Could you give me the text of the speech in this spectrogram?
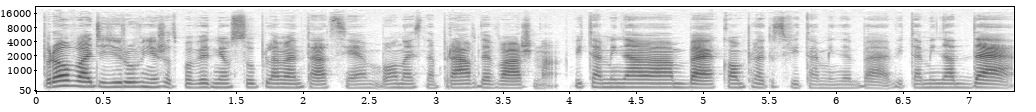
wprowadzić również odpowiednią suplementację, bo ona jest naprawdę ważna. Witamina B, kompleks witaminy B, witamina D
